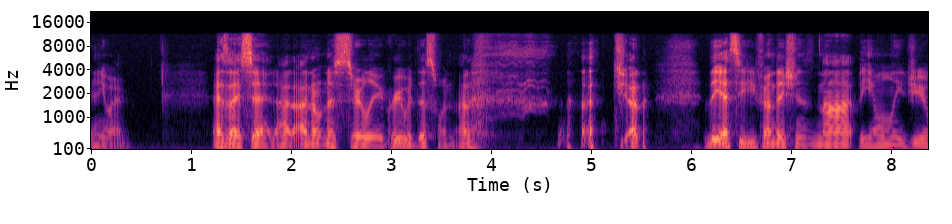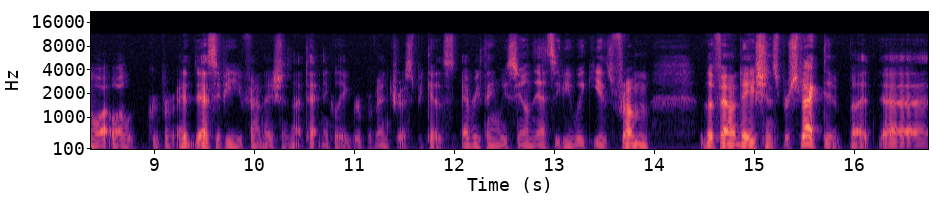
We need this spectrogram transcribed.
Anyway, as I said, I, I don't necessarily agree with this one. The SCP Foundation is not the only GO well group of SCP Foundation is not technically a group of interest because everything we see on the SCP Wiki is from the Foundation's perspective, but uh,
